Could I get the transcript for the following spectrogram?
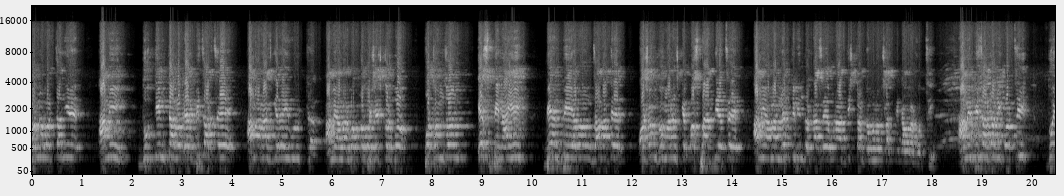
ধন্যবাদ জানিয়ে আমি দু তিনটা লোকের বিচার চেয়ে আমার আজকের এই অনুষ্ঠান আমি আমার বক্তব্য শেষ করব। প্রথম জন এসপি নাহিদ, বিএনপি এবং জামাতের অসংখ্য মানুষকে কসফায়ার দিয়েছে। আমি আমার নেতৃবৃন্দর কাছে ওনার দৃষ্টান্তমূলক শাস্তি কামনা করছি। আমি বিচার দাবি করছি দুই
